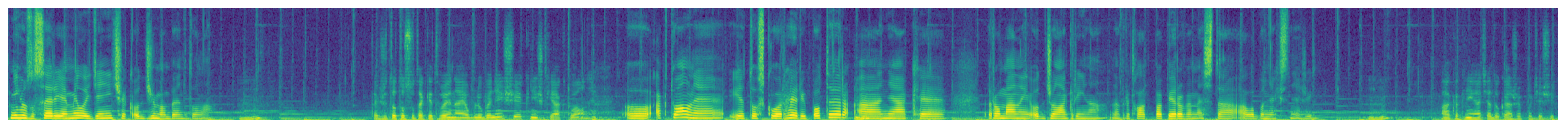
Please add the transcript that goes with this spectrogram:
knihu zo série Milý denníček od Jima Bentona. Mm-hmm. Takže toto sú také tvoje najobľúbenejšie knižky aktuálne? Aktuálne je to skôr Harry Potter mm. a mhm. nejaké romány od Johna Greena, napríklad Papierové mesta alebo Nech sneží. Mm-hmm. A aká kniha ťa dokáže potešiť?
